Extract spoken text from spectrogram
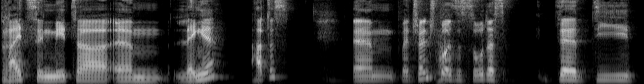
13 Meter ähm, Länge hat es. Ähm, bei Trenchball ist es so, dass der, die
